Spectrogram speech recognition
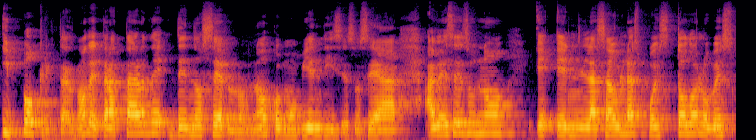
hipócritas, ¿no? De tratar de, no serlo, ¿no? Como bien dices, o sea, a veces uno e, en las aulas pues todo lo ves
